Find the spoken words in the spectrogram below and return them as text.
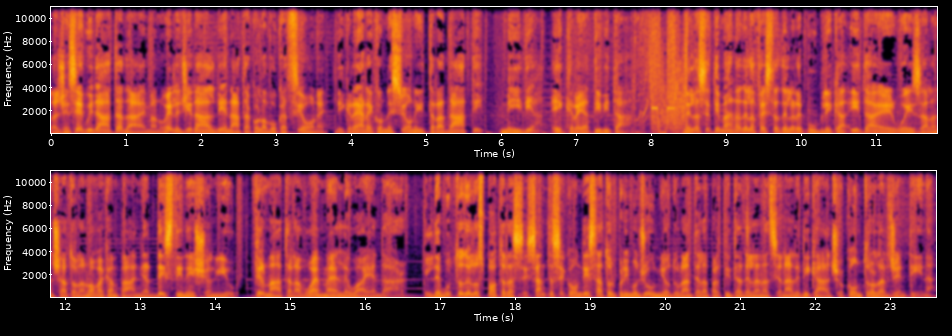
L'agenzia guidata da Emanuele Giraldi è nata con la vocazione di creare connessioni tra dati, media e creatività. Nella settimana della Festa della Repubblica, Ita Airways ha lanciato la nuova campagna Destination U, firmata da WML Y&R. Il debutto dello spot da 60 secondi è stato il primo giugno durante la partita della nazionale di calcio contro l'Argentina.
